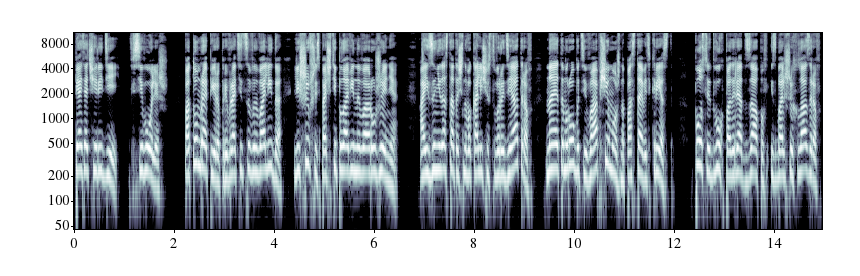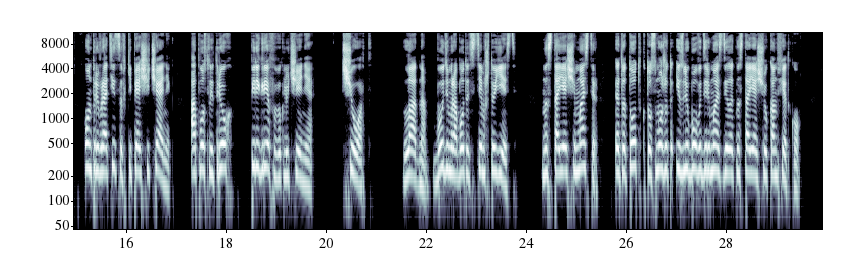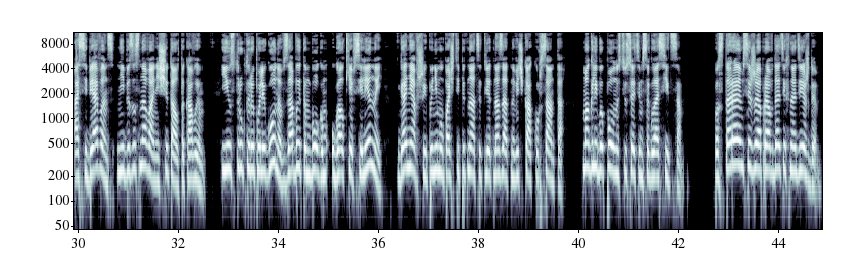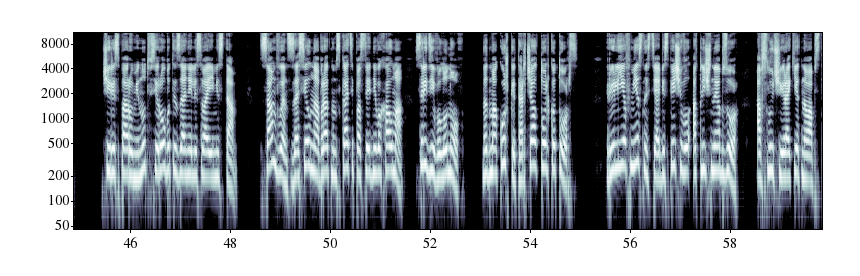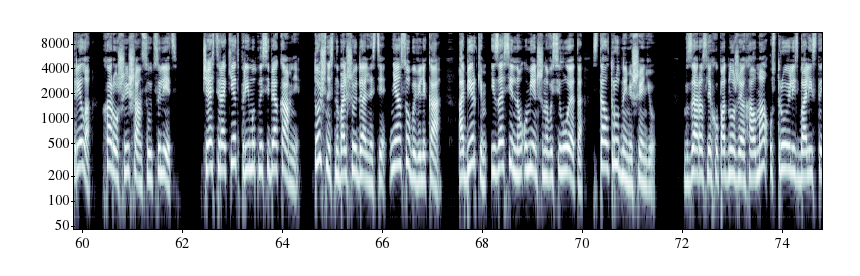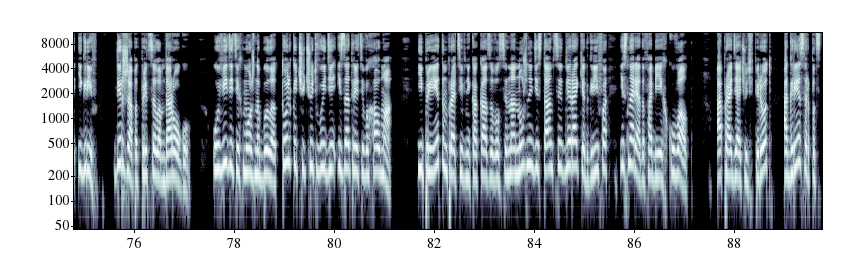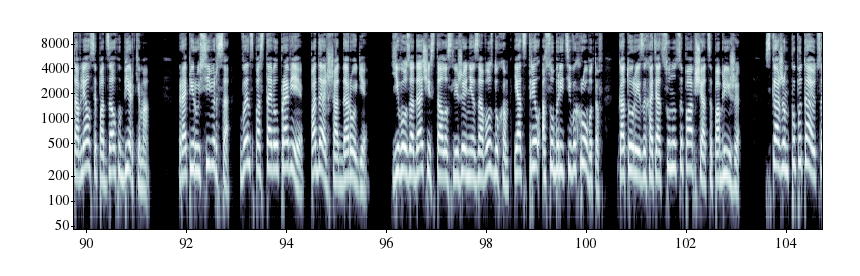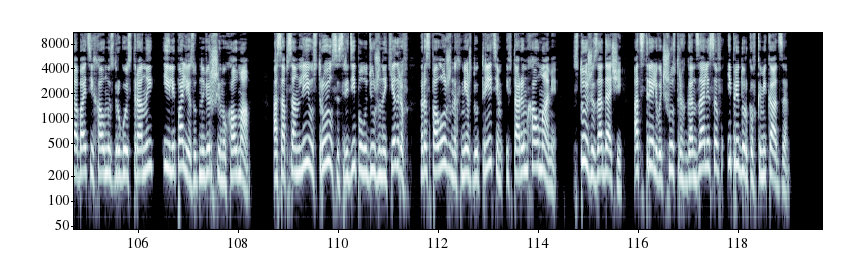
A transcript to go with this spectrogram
Пять очередей. Всего лишь. Потом рапира превратится в инвалида, лишившись почти половины вооружения. А из-за недостаточного количества радиаторов на этом роботе вообще можно поставить крест. После двух подряд залпов из больших лазеров он превратится в кипящий чайник, а после трех – перегрев и выключение. Черт! Ладно, будем работать с тем, что есть. Настоящий мастер – это тот, кто сможет из любого дерьма сделать настоящую конфетку. А себя Венс не без оснований считал таковым. И инструкторы полигона в забытом богом уголке Вселенной, гонявшие по нему почти 15 лет назад новичка-курсанта, могли бы полностью с этим согласиться. Постараемся же оправдать их надежды. Через пару минут все роботы заняли свои места. Сам Венс засел на обратном скате последнего холма, среди валунов. Над макушкой торчал только торс. Рельеф местности обеспечивал отличный обзор, а в случае ракетного обстрела – хорошие шансы уцелеть. Часть ракет примут на себя камни. Точность на большой дальности не особо велика, а Беркем из-за сильно уменьшенного силуэта стал трудной мишенью. В зарослях у подножия холма устроились баллисты и гриф, держа под прицелом дорогу. Увидеть их можно было только чуть-чуть выйдя из-за третьего холма. И при этом противник оказывался на нужной дистанции для ракет грифа и снарядов обеих кувалд. А пройдя чуть вперед, агрессор подставлялся под залп Беркема. Рапиру Сиверса Венс поставил правее, подальше от дороги. Его задачей стало слежение за воздухом и отстрел особо ретивых роботов, которые захотят сунуться пообщаться поближе. Скажем, попытаются обойти холмы с другой стороны или полезут на вершину холма. А Сапсан Ли устроился среди полудюжины кедров, расположенных между третьим и вторым холмами, с той же задачей отстреливать шустрых Гонзалесов и придурков Камикадзе.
